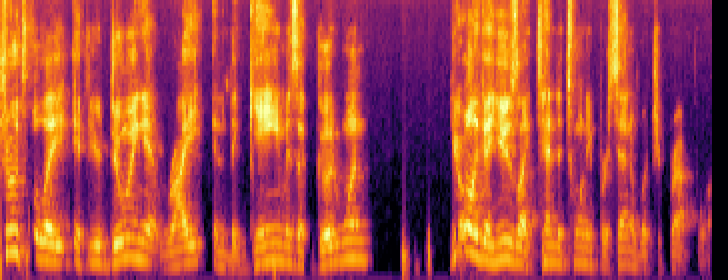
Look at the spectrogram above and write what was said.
Truthfully, if you're doing it right and the game is a good one, you're only going to use like 10 to 20% of what you prep for.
